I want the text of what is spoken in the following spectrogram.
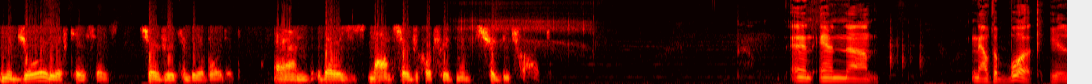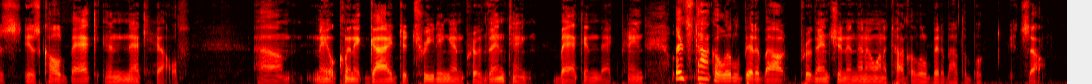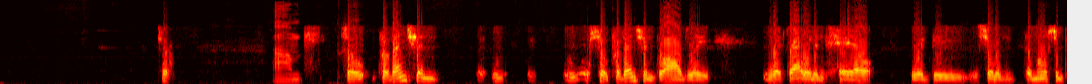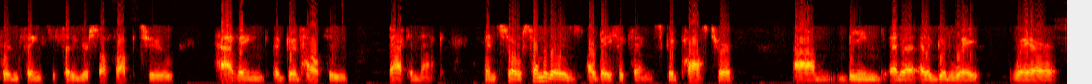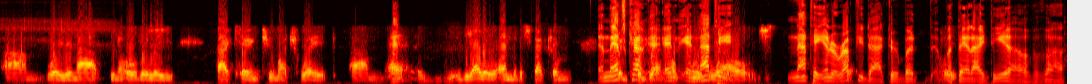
Majority of cases, surgery can be avoided, and those non-surgical treatments should be tried and and um, now the book is is called Back and Neck Health, um, Mayo Clinic Guide to Treating and Preventing Back and Neck Pain. Let's talk a little bit about prevention, and then I want to talk a little bit about the book itself. Sure. Um, so prevention. So prevention broadly, what that would entail would be sort of the most important things to setting yourself up to having a good, healthy back and neck. And so some of those are basic things, good posture, um, being at a, at a good weight where, um, where you're not, you know, overly uh, carrying too much weight. Um, the other end of the spectrum. And that's kind of, and, and not well. to, not to interrupt you, doctor, but, but that idea of, uh,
